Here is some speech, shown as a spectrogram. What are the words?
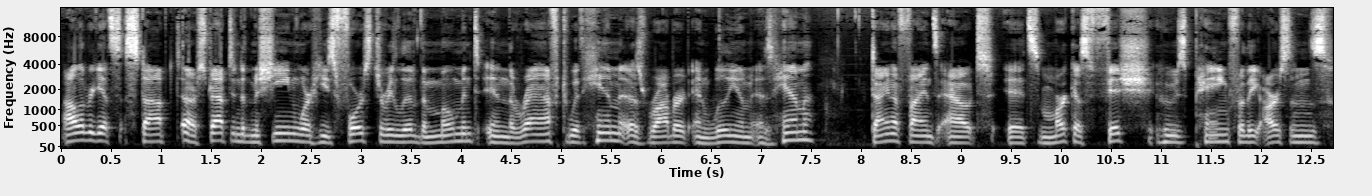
Oliver gets stopped, uh, strapped into the machine where he's forced to relive the moment in the raft with him as Robert and William as him. Dinah finds out it's Marcus Fish who's paying for the arsons.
